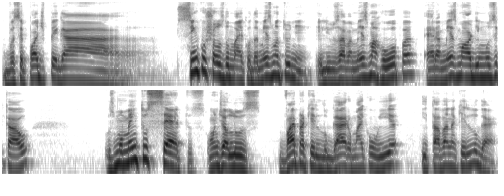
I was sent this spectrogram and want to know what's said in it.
você pode pegar cinco shows do Michael da mesma turnê. Ele usava a mesma roupa, era a mesma ordem musical. Os momentos certos, onde a luz vai para aquele lugar, o Michael ia e tava naquele lugar.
